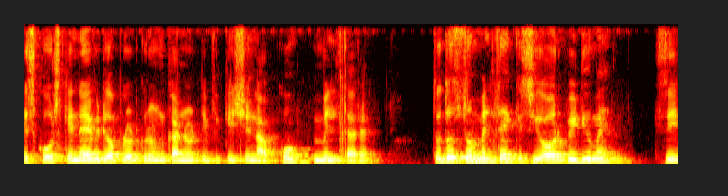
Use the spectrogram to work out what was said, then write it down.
इस कोर्स के नए वीडियो अपलोड करूँ, उनका नोटिफिकेशन आपको मिलता रहे। तो दोस्तों, मिलते हैं किसी और वीडियो में, किसी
